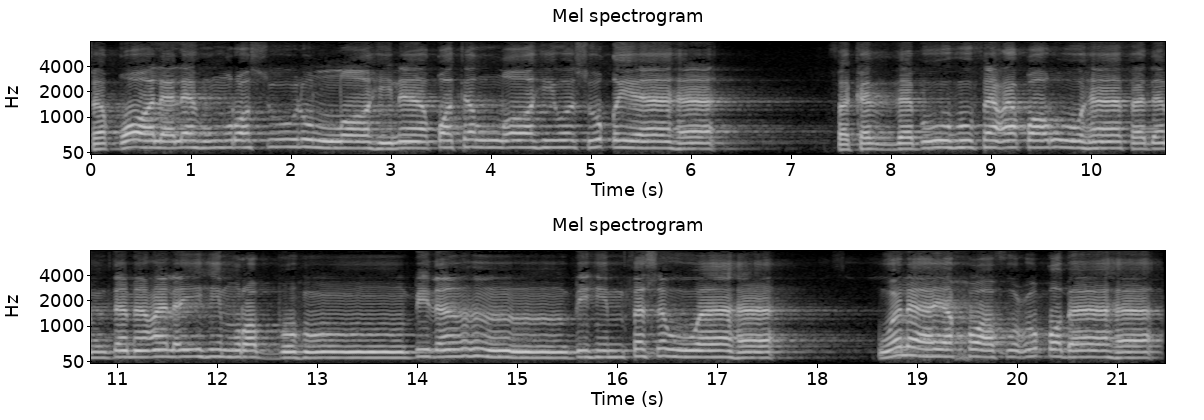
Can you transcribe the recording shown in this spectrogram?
فقال لهم رسول الله ناقة الله وسقياها فكذبوه فعقروها فدمدم عليهم ربهم بذنبهم فسواها ولا يخاف عقباها.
